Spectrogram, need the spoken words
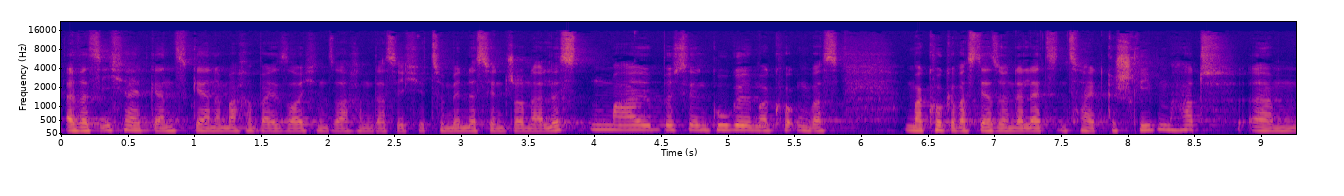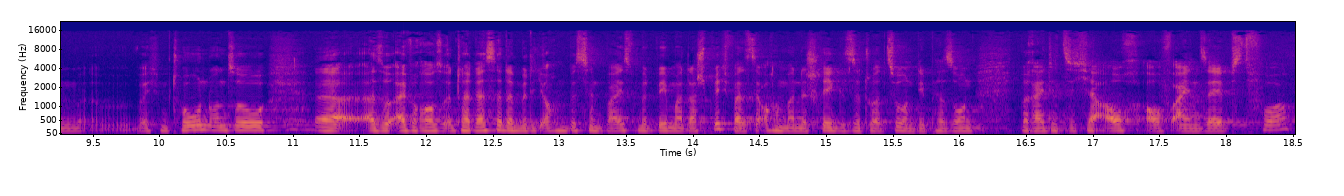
also was ich halt ganz gerne mache bei solchen Sachen, dass ich zumindest den Journalisten mal ein bisschen google, mal gucken, was, mal gucke, was der so in der letzten Zeit geschrieben hat, ähm, welchem Ton und so. Äh, also einfach aus Interesse, damit ich auch ein bisschen weiß, mit wem man da spricht, weil es ja auch immer eine schräge Situation. Die Person bereitet sich ja auch auf einen selbst vor.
